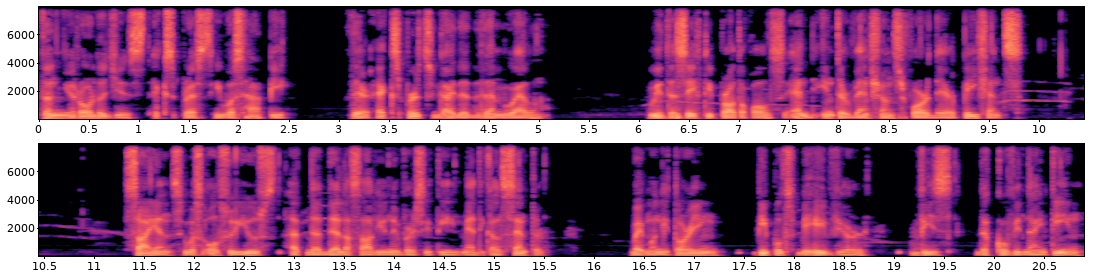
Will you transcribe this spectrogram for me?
The neurologist expressed he was happy. Their experts guided them well with the safety protocols and interventions for their patients. Science was also used at the De La Salle University Medical Center. By monitoring people's behavior vis the COVID 19,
